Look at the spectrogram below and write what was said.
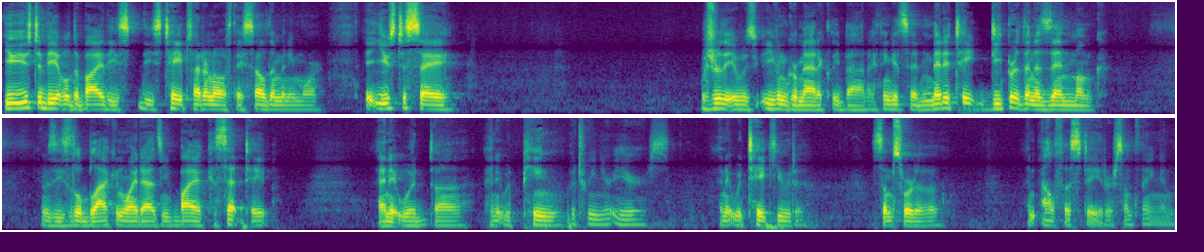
You used to be able to buy these, these tapes, I don't know if they sell them anymore. It used to say, was really, it was even grammatically bad. I think it said, meditate deeper than a Zen monk. It was these little black and white ads. You'd buy a cassette tape, and it would, uh, and it would ping between your ears, and it would take you to some sort of a, an alpha state or something, and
